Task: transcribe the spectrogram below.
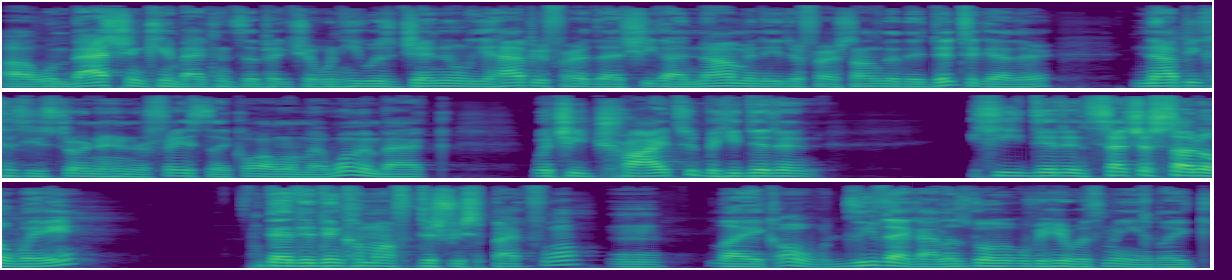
uh, when Bastian came back into the picture, when he was genuinely happy for her that she got nominated for a song that they did together, not because he's throwing it in her face like, "Oh, I want my woman back," which he tried to, but he didn't. He did in such a subtle way that it didn't come off disrespectful. hmm Like, "Oh, leave that guy. Let's go over here with me." Like,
